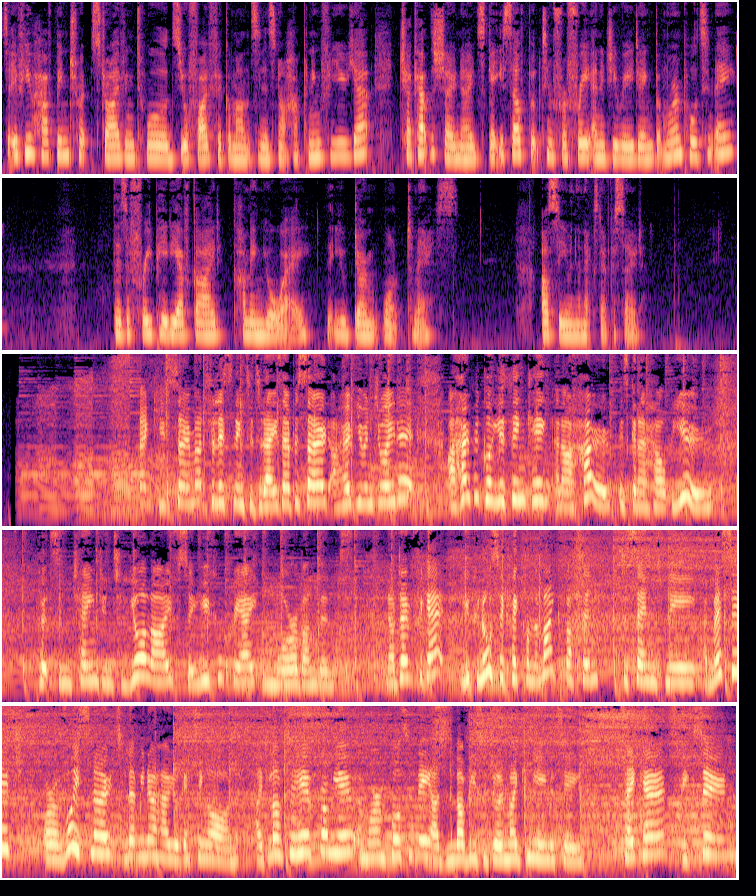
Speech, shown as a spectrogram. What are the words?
So if you have been tr- striving towards your five figure months and it's not happening for you yet, check out the show notes, get yourself booked in for a free energy reading, but more importantly, there's a free PDF guide coming your way that you don't want to miss. I'll see you in the next episode. Thank you so much for listening to today's episode. I hope you enjoyed it. I hope it got you thinking, and I hope it's going to help you put some change into your life so you can create more abundance. Now, don't forget, you can also click on the mic button to send me a message or a voice note to let me know how you're getting on. I'd love to hear from you, and more importantly, I'd love you to join my community. Take care, speak soon.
